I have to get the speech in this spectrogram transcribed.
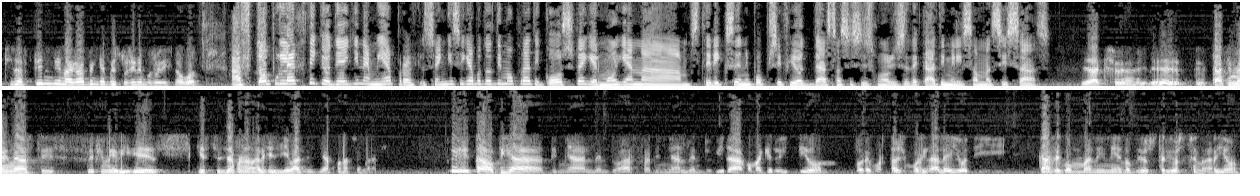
και σε αυτήν την αγάπη και εμπιστοσύνη που σου δείχνει ο κόσμος. Αυτό που λέχθηκε ότι έγινε μια προσέγγιση και από το Δημοκρατικό Συναγερμό για να στηρίξει την υποψηφιότητά σας, εσείς γνωρίζετε κάτι, μίλησα μαζί σας. Κοιτάξτε, ε, καθημερινά στις εφημερίδες και στις διάφορες αναλύσεις διαβάζει διάφορα σενάρια. Ε, τα οποία τη μια λένε το Α, τη μια λένε το Β, ακόμα και το ίδιο το ρεπορτάζ μπορεί να λέει ότι κάθε κόμμα είναι ενώπιον τριών σενάριων.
